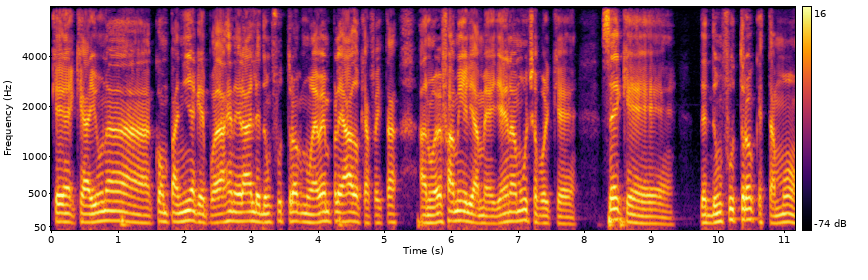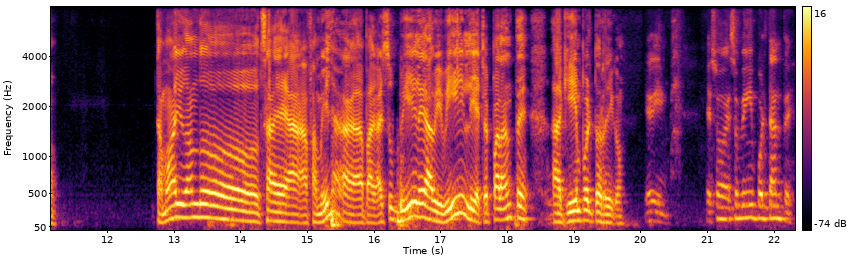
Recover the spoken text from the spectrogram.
que, que, hay una compañía que pueda generar desde un food truck nueve empleados que afecta a nueve familias me llena mucho porque sé que desde un food truck estamos estamos ayudando a familias a pagar sus biles, a vivir y echar para adelante aquí en Puerto Rico. Qué bien. Eso, eso es bien importante.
